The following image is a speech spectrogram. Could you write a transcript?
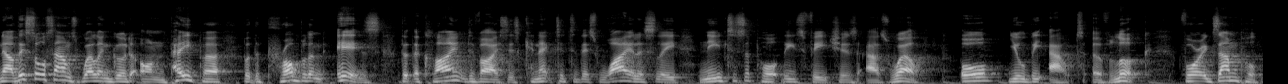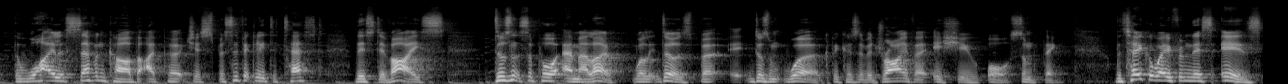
Now, this all sounds well and good on paper, but the problem is that the client devices connected to this wirelessly need to support these features as well, or you'll be out of luck. For example, the Wireless 7 card that I purchased specifically to test this device doesn't support MLO. Well, it does, but it doesn't work because of a driver issue or something. The takeaway from this is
